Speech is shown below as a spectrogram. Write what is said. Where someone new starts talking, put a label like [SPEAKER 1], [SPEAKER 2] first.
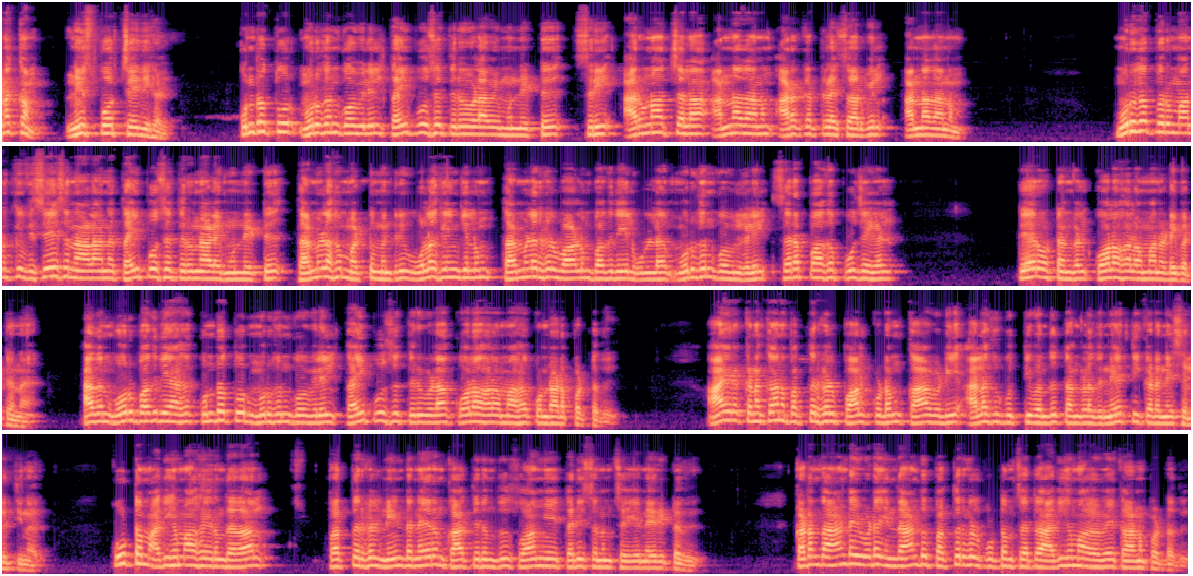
[SPEAKER 1] வணக்கம். News board செய்திகள். குன்றத்தூர் முருகன் கோவிலில் தைப்பூச திருவிழாவை முன்னிட்டு ஸ்ரீ அருணாச்சலா அன்னதானம் அறக்கட்டளை சார்பில் அன்னதானம். முருகப்பெருமானுக்கு விசேஷ நாளான தைப்பூச திருநாளை முன்னிட்டு தமிழகம் மட்டுமின்றி உலகெங்கிலும் தமிழர்கள் வாழும் பகுதியில் உள்ள முருகன் கோவில்களில் சிறப்பாக பூஜைகள் தேரோட்டங்கள் கோலாகலமாக நடைபெற்றன. அதன் ஒரு பகுதியாக குன்றத்தூர் முருகன் கோவிலில் தைப்பூச திருவிழா கோலாகலமாக கொண்டாடப்பட்டது. ஆயிரக்கணக்கான பக்தர்கள் பால்குடம் காவடி அலகு குத்தி வந்து தங்களது நேர்த்தி கடனை செலுத்தினர். கூட்டம் அதிகமாக இருந்ததால் பக்தர்கள் நீண்ட நேரம் காத்திருந்து சுவாமியை தரிசனம் செய்ய நேரிட்டது. கடந்த ஆண்டை விட இந்த ஆண்டு பக்தர்கள் கூட்டம் சற்று அதிகமாகவே காணப்பட்டது.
